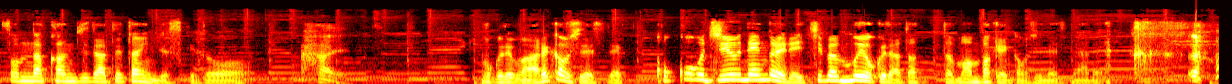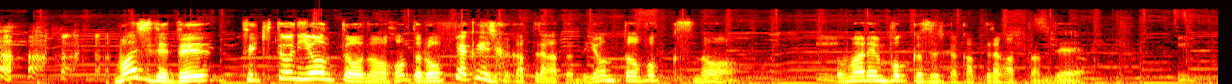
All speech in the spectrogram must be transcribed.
そんな感じで当てたいんですけど、はい。僕でもあれかもしれないですね。ここ10年ぐらいで一番無欲で当たった万馬券かもしれないですね、あれ。マジでで、適当に4頭の、ほんと600円しか買ってなかったんで、4頭ボックスの、生まれんボックスしか買ってなかったんで、うん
